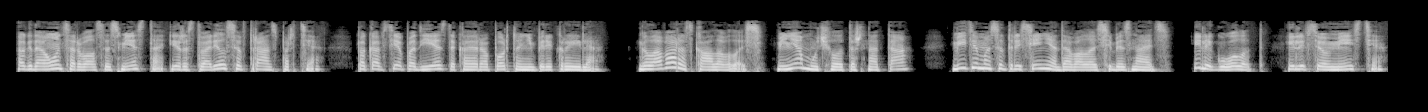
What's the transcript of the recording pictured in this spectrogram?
когда он сорвался с места и растворился в транспорте, пока все подъезды к аэропорту не перекрыли. Голова раскалывалась, меня мучила тошнота, видимо, сотрясение давало о себе знать, или голод, или все вместе,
